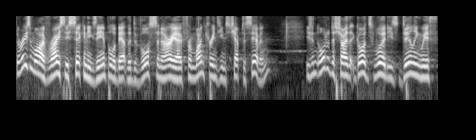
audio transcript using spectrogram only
The reason why I've raised this second example about the divorce scenario from 1 Corinthians chapter 7 is in order to show that God's word is dealing with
